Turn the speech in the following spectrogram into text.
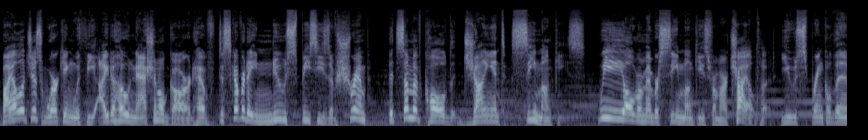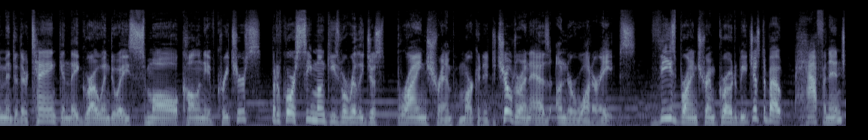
Biologists working with the Idaho National Guard have discovered a new species of shrimp that some have called giant sea monkeys. We all remember sea monkeys from our childhood. You sprinkle them into their tank and they grow into a small colony of creatures. But of course, sea monkeys were really just brine shrimp marketed to children as underwater apes. These brine shrimp grow to be just about half an inch.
